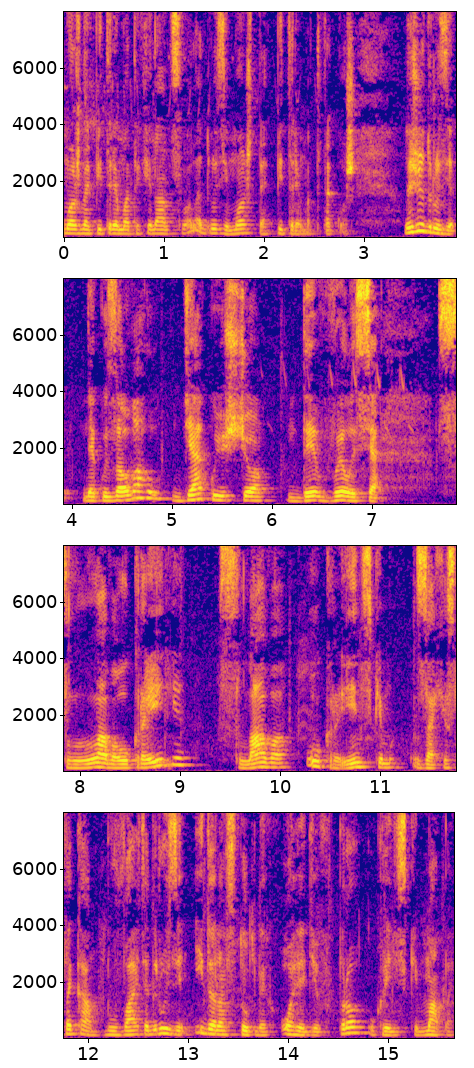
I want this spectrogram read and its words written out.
можна підтримати фінансово, але, друзі, можете підтримати також. Ну друзі, дякую за увагу. Дякую, що дивилися. Слава Україні! Слава українським захисникам! Бувайте, друзі, і до наступних оглядів про українські мапи.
